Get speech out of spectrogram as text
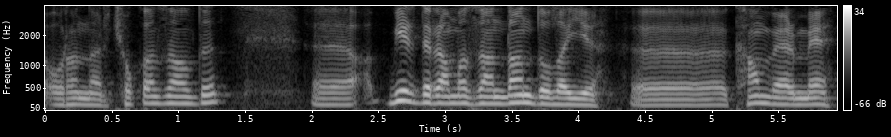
oranları çok azaldı. Bir de Ramazan'dan dolayı kan verme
